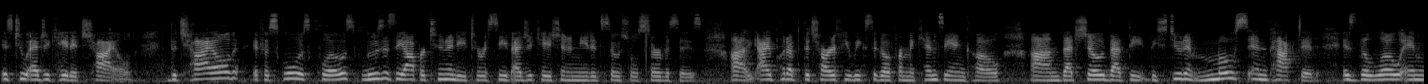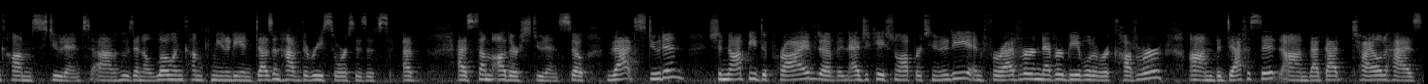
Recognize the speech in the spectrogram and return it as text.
is to educate a child. The child, if a school is closed, loses the opportunity to receive education and needed social services. Uh, I put up the chart a few weeks ago from McKinsey Co. Um, that showed that the, the student most impacted is the low-income student uh, who's in a low-income community and doesn't have the resources as, of, as some other students. So that student should not not be deprived of an educational opportunity and forever never be able to recover um, the deficit um, that that child has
